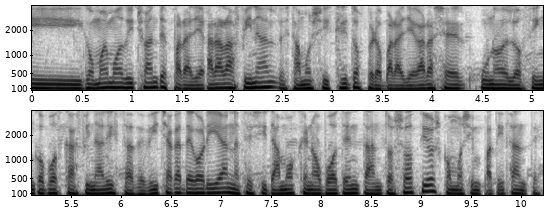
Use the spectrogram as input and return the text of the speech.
Y como hemos dicho antes, para llegar a la final estamos inscritos, pero para llegar a ser uno de los cinco podcast finalistas de dicha categoría necesitamos que nos voten tanto socios como simpatizantes.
